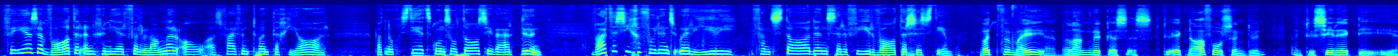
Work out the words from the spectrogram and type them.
vir u as 'n wateringenieur vir langer al as 25 jaar wat nog steeds konsultasiewerk doen. Wat is die gevoelens oor hierdie van Stadens rivierwaterstelsel? Wat vir my uh, belangrik is is toe ek navorsing doen en toe sien ek die uh,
